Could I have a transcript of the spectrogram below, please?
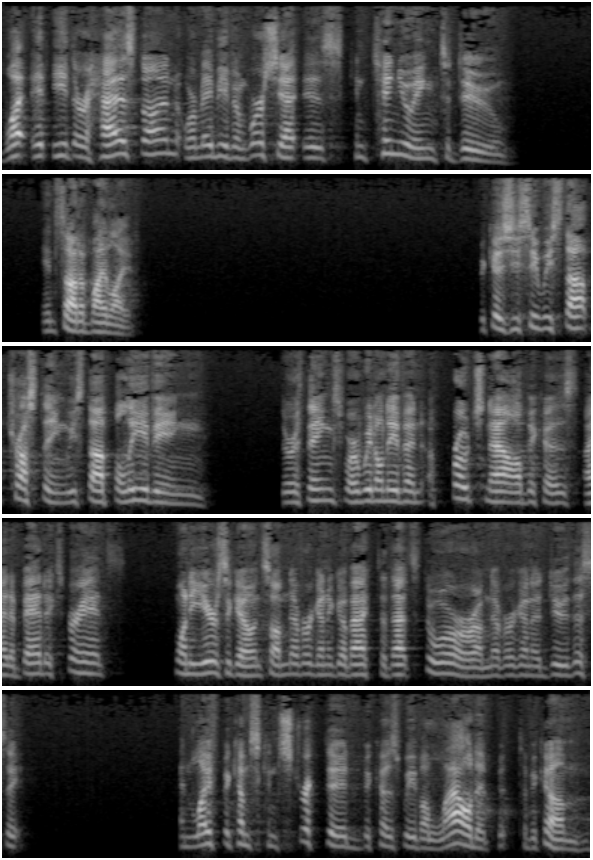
what it either has done or maybe even worse yet is continuing to do inside of my life. Because you see, we stop trusting, we stop believing, there are things where we don't even approach now because I had a bad experience 20 years ago, and so I'm never going to go back to that store or I'm never going to do this. And life becomes constricted because we've allowed it to become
